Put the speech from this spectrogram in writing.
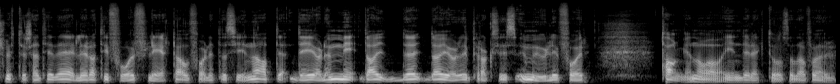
slutter seg til det, eller at de får flertall for dette synet, at det, det gjør det, da, det, da, gjør det i praksis umulig for Tangen, og indirekte også da for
